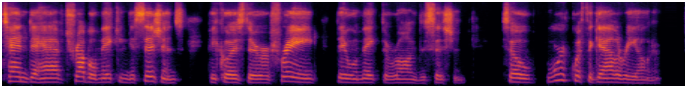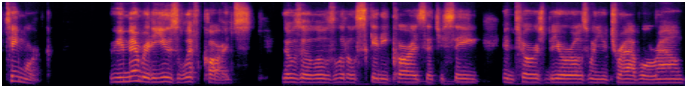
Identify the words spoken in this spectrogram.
tend to have trouble making decisions because they're afraid they will make the wrong decision. So work with the gallery owner, teamwork. Remember to use lift cards. Those are those little skinny cards that you see in tourist bureaus when you travel around.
